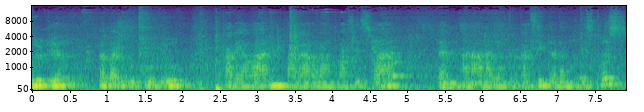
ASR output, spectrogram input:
Bruder, Bapak Ibu guru, karyawan, para orang tua siswa, dan anak-anak yang terkasih dalam Kristus,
